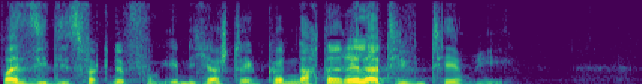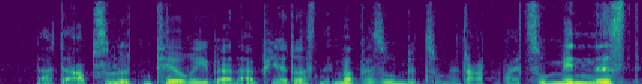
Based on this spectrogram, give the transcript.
weil sie diese Verknüpfung eben nicht herstellen können nach der relativen Theorie. Nach der absoluten Theorie wären IP-Adressen immer personenbezogene Daten, weil zumindest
